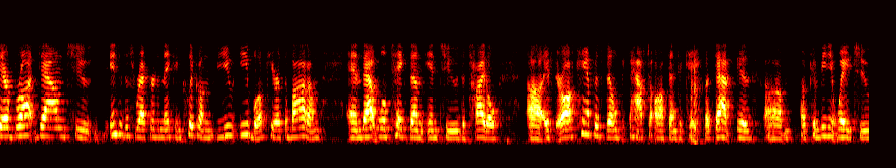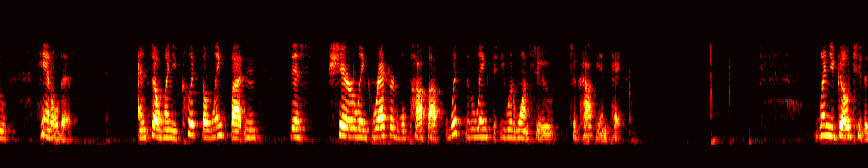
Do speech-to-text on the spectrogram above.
they're brought down to into this record and they can click on view ebook here at the bottom and that will take them into the title. Uh, if they're off campus, they'll have to authenticate, but that is um, a convenient way to handle this. And so when you click the link button, this share link record will pop up with the link that you would want to, to copy and paste. When you go to the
